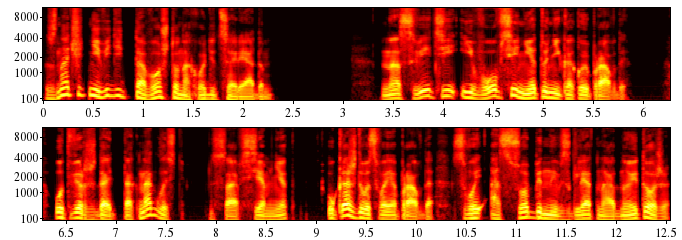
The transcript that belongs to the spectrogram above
значит не видеть того, что находится рядом. На свете и вовсе нету никакой правды. Утверждать так наглость? Совсем нет. У каждого своя правда, свой особенный взгляд на одно и то же.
